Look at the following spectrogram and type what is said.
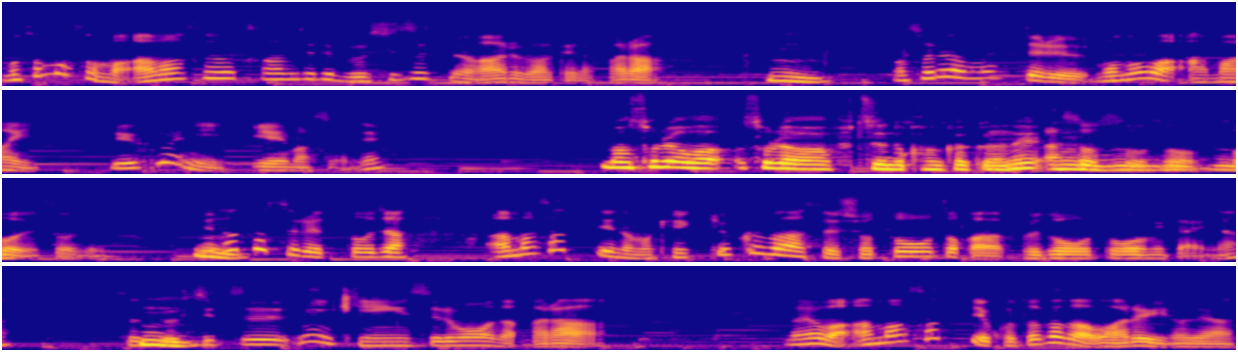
もうそもそも甘さを感じる物質っていうのがあるわけだから、うん。まあ、それを持ってるものは甘いっていうふうに言えますよね。まあ、それは、それは普通の感覚だね。うんあ、そうそうそう。そうでです、そうです。すで、だとすると、じゃあ、甘さっていうのも結局は、そういう初糖とかブドウ糖みたいな、そういう物質に起因するものだから、要は甘さっていう言葉が悪いのであっ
